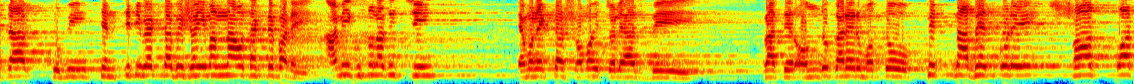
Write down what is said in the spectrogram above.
এটা খুবই সেন্সিটিভ একটা বিষয় ইমান নাও থাকতে পারে। আমি ঘোষণা দিচ্ছি, এমন একটা সময় চলে আসবে। রাতের অন্ধকারের মতো ফিতনা ভেদ করে সৎ পথ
